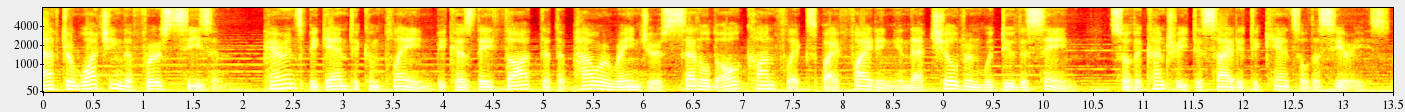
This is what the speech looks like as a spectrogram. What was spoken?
After watching the first season, parents began to complain because they thought that the Power Rangers settled all conflicts by fighting and that children would do the same, so the country decided to cancel the series.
